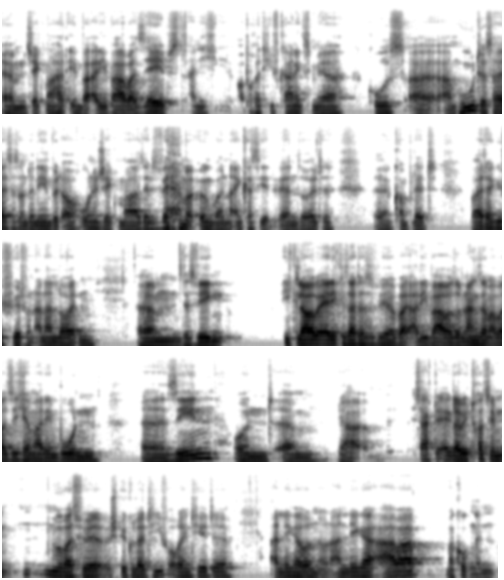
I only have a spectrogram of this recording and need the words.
ähm, Jack Ma hat eben bei Alibaba selbst eigentlich operativ gar nichts mehr groß äh, am Hut. Das heißt, das Unternehmen wird auch ohne Jack Ma, selbst wenn er mal irgendwann einkassiert werden sollte, äh, komplett weitergeführt von anderen Leuten. Ähm, deswegen, ich glaube ehrlich gesagt, dass wir bei Alibaba so langsam aber sicher mal den Boden äh, sehen und ähm, ja, ist aktuell, glaube ich, trotzdem nur was für spekulativ orientierte Anlegerinnen und Anleger, aber mal gucken, in ein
